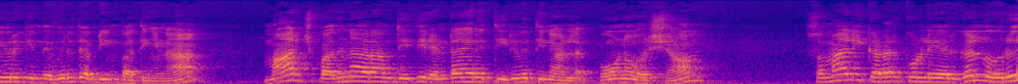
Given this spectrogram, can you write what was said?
இவருக்கு இந்த விருது அப்படின்னு பார்த்தீங்கன்னா மார்ச் பதினாறாம் தேதி ரெண்டாயிரத்தி இருபத்தி நாலில் போன வருஷம் சொமாலி கடற்கொள்ளையர்கள் ஒரு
